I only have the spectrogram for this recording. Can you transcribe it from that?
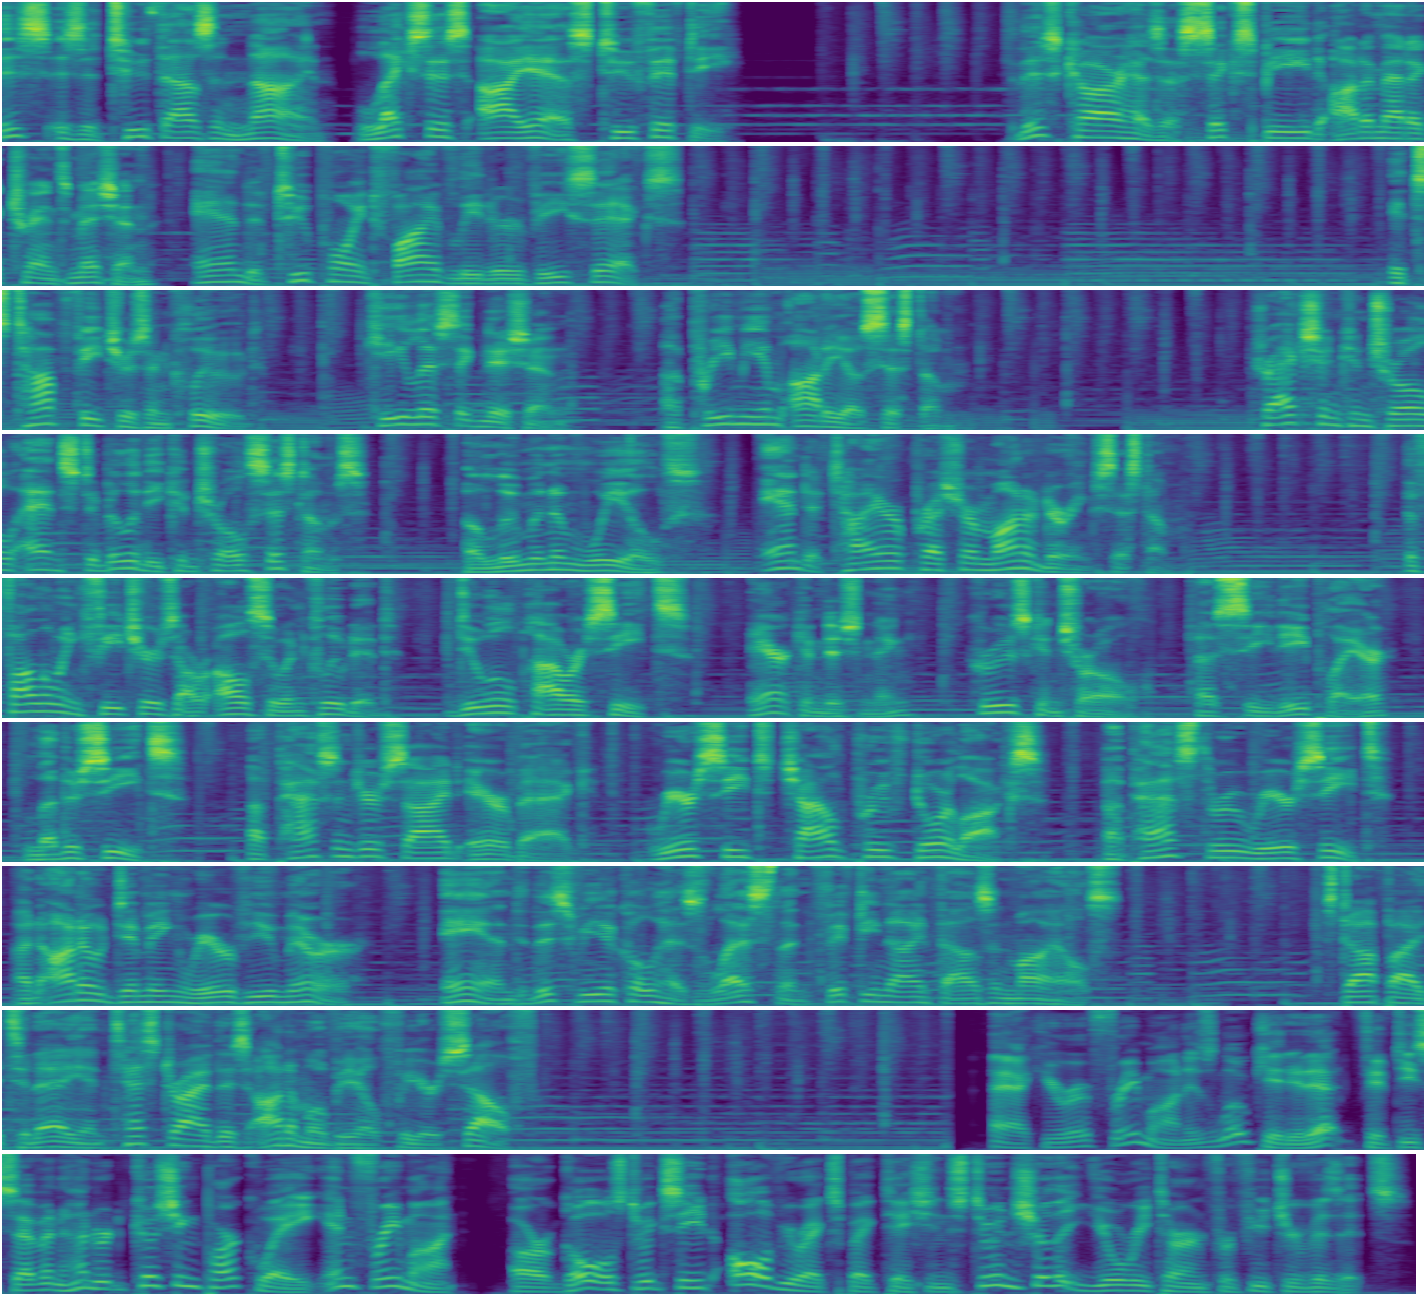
This is a 2009 Lexus IS 250. This car has a 6-speed automatic transmission and a 2.5-liter V6. Its top features include keyless ignition, a premium audio system, traction control and stability control systems, aluminum wheels, and a tire pressure monitoring system. The following features are also included. Dual power seats, air conditioning, cruise control, a CD player, leather seats, a passenger side airbag, rear seat child-proof door locks, a pass-through rear seat, an auto-dimming rear view mirror, and this vehicle has less than 59,000 miles. Stop by today and test drive this automobile for yourself. Acura Fremont is located at 5700 Cushing Parkway in Fremont. Our goal is to exceed all of your expectations to ensure that you'll return for future visits.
